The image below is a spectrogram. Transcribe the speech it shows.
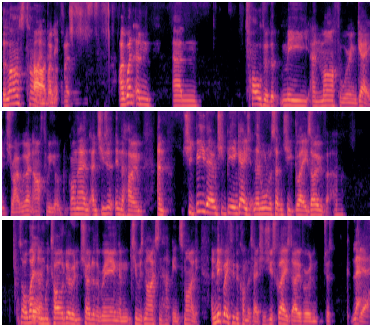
the last time Hard, I. I, I went and um, told her that me and Martha were engaged, right? We went after we got gone there, and, and she's in the home, and she'd be there and she'd be engaged, and then all of a sudden she'd glaze over. So I went Yeah. and we told her and showed her the ring, and she was nice and happy and smiley. And midway through the conversation, she just glazed over and just left, Yeah.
